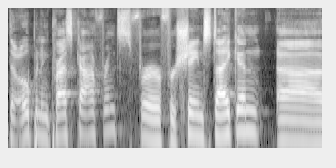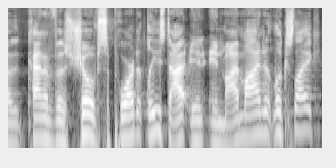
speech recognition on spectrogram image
the opening press conference for, for Shane Steichen, uh, kind of a show of support, at least I, in, in my mind, it looks like,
